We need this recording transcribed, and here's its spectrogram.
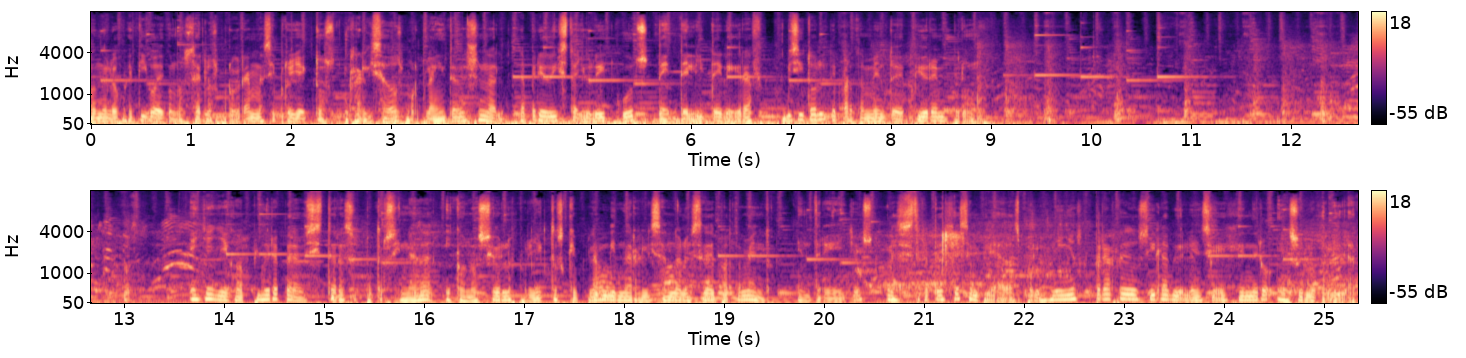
Con el objetivo de conocer los programas y proyectos realizados por Plan Internacional, la periodista Judith Woods de Daily Telegraph visitó el departamento de Piura en Perú. Ella llegó a Piura para visitar a su patrocinada y conoció los proyectos que Plan viene realizando en este departamento, entre ellos las estrategias empleadas por los niños para reducir la violencia de género en su localidad.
